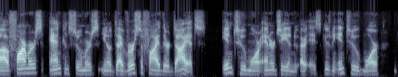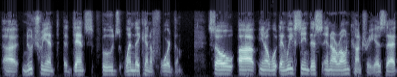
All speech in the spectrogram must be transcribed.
uh, farmers and consumers, you know, diversify their diets into more energy and, uh, excuse me, into more uh, nutrient dense foods when they can afford them. So, uh, you know, and we've seen this in our own country is that,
